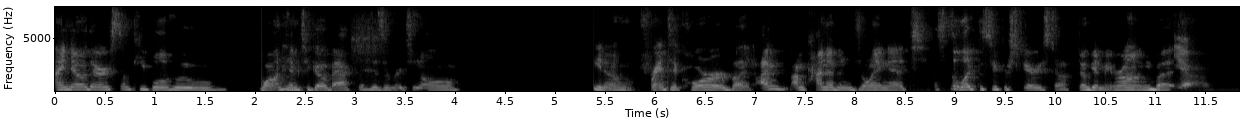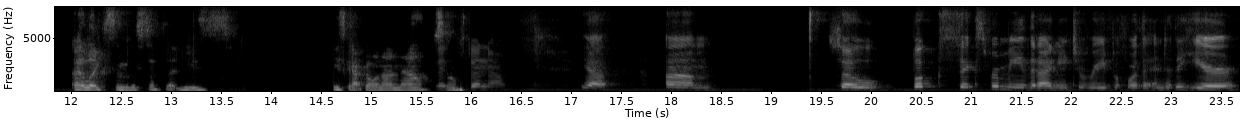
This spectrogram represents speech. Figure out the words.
I know there are some people who want him to go back to his original you know frantic horror but i'm i'm kind of enjoying it i still like the super scary stuff don't get me wrong but yeah i like some of the stuff that he's he's got going on now so. done now yeah um so, book six for me that I need to read before the end of the year,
